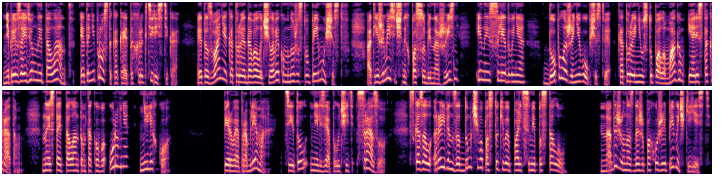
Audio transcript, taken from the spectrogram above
Непревзойденный талант — это не просто какая-то характеристика. Это звание, которое давало человеку множество преимуществ, от ежемесячных пособий на жизнь и на исследования до положения в обществе, которое не уступало магам и аристократам, но и стать талантом такого уровня нелегко. Первая проблема — титул нельзя получить сразу — сказал Рейвен, задумчиво постукивая пальцами по столу. Надо же, у нас даже похожие привычки есть.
